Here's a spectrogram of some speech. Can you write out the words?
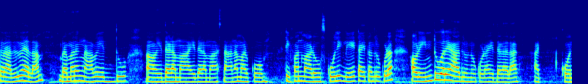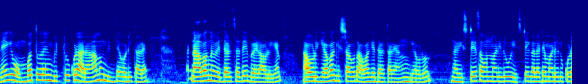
ಥರ ಅಲ್ವೇ ಅಲ್ಲ. ಭ್ರಮರಂಗೆ ನಾವೇ ಎದ್ದು ಎದ್ದಾಳಮ್ಮ ಎದ್ದಾಳಮ್ಮ, ಸ್ನಾನ ಮಾಡ್ಕೊ, ಟಿಫನ್ ಮಾಡು, ಸ್ಕೂಲಿಗೆ ಲೇಟ್ ಆಯ್ತು ಅಂದರೂ ಕೂಡ ಅವಳು ಎಂಟೂವರೆ ಆದ್ರೂ ಕೂಡ ಎದ್ದಾಳಲ್ಲ. ಕೊನೆಗೆ ಒಂಬತ್ತುವರೆ ಹಂಗೆ ಬಿಟ್ಟರೂ ಕೂಡ ಆರಾಮಾಗಿ ನಿದ್ದೆ ಹೊಡಿತಾಳೆ. ನಾವಾಗ ನಾವು ಎದ್ದಾಡ್ಸೋದೇ ಬೇಡ ಅವಳಿಗೆ. ಅವಳಿಗೆ ಯಾವಾಗ ಇಷ್ಟ ಆಗುತ್ತೋ ಅವಾಗ ಎದ್ದಾಳ್ತಾಳೆ ಹಂಗೆ ಅವಳು. ನಾವು ಎಷ್ಟೇ ಸೌಂಡ್ ಮಾಡಿದರೂ, ಎಷ್ಟೇ ಗಲಾಟೆ ಮಾಡಿದರೂ ಕೂಡ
